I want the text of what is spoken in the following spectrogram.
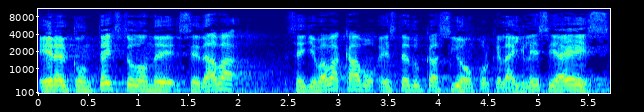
era el contexto donde se daba se llevaba a cabo esta educación porque la iglesia es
